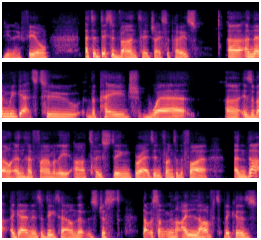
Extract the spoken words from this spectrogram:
you know, feel at a disadvantage, I suppose. Uh, and then we get to the page where uh, Isabel and her family are toasting bread in front of the fire. And that, again, is a detail that was just, that was something that I loved because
